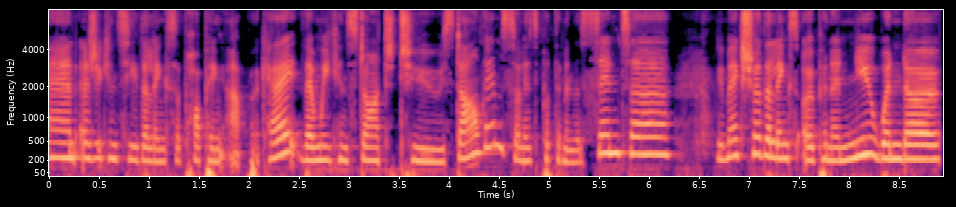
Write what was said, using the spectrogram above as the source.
And as you can see, the links are popping up, okay? Then we can start to style them. So let's put them in the center. We make sure the links open a new window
